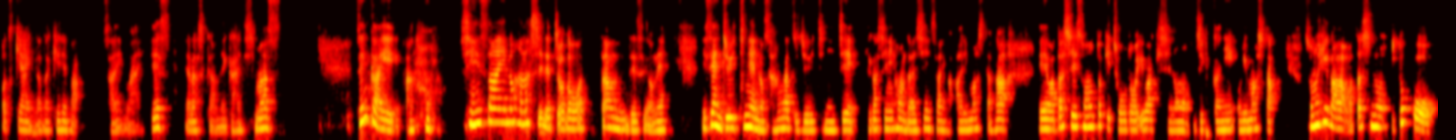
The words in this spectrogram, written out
お付き合いいただければ幸いです。よろしくお願いします。前回、あの、震災の話でちょうど終わったんですよね。2011年の3月11日、東日本大震災がありましたが、えー、私、その時ちょうどいわき市の実家におりました。その日が私のいとこ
